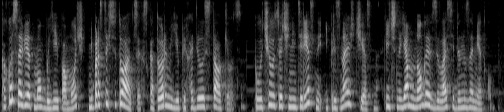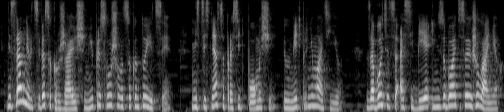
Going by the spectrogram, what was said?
какой совет мог бы ей помочь в непростых ситуациях, с которыми ей приходилось сталкиваться. Получилось очень интересно и, признаюсь честно, лично я многое взяла себе на заметку. Не сравнивать себя с окружающими и прислушиваться к интуиции не стесняться просить помощи и уметь принимать ее, заботиться о себе и не забывать о своих желаниях,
